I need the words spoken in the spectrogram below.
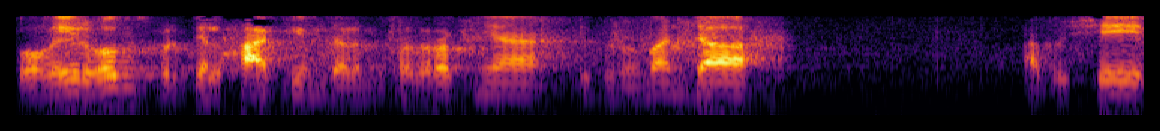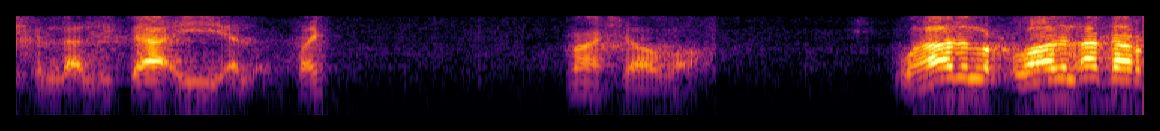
Wa ghairuhum seperti al-hakim dalam sadraknya Ibnu Mandah Abu Syekh Al-Lalikai Al-Fajr. Masya Allah. Wa hadha wa hadha al-athar.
